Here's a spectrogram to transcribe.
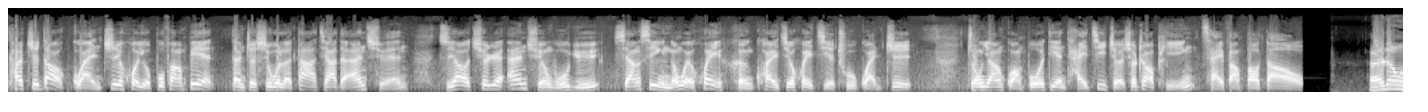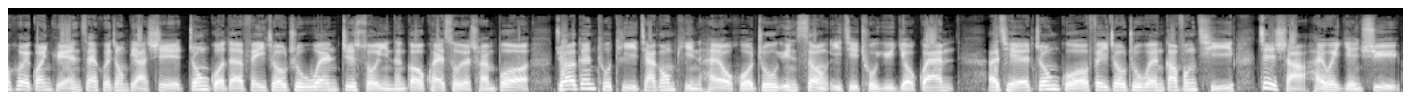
他知道管制会有不方便，但这是为了大家的安全。只要确认安全无虞，相信农委会很快就会解除管制。中央广播电台记者肖兆平采访报道。而农委会官员在会中表示，中国的非洲猪瘟之所以能够快速的传播，主要跟土体加工品、还有活猪运送以及厨余有关。而且，中国非洲猪瘟高峰期至少还会延续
